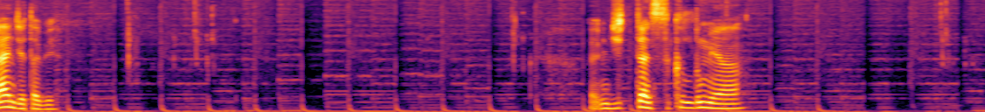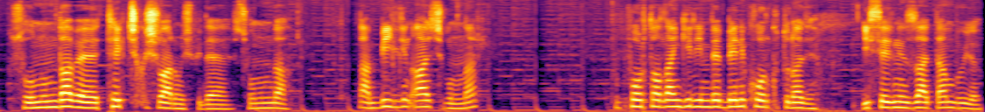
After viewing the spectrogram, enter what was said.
Bence tabi. Cidden sıkıldım ya. Sonunda be tek çıkış varmış bir de sonunda. Tamam bildiğin ağaç bunlar. Bu portaldan gireyim ve beni korkutun hadi. İstediğiniz zaten buydu.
